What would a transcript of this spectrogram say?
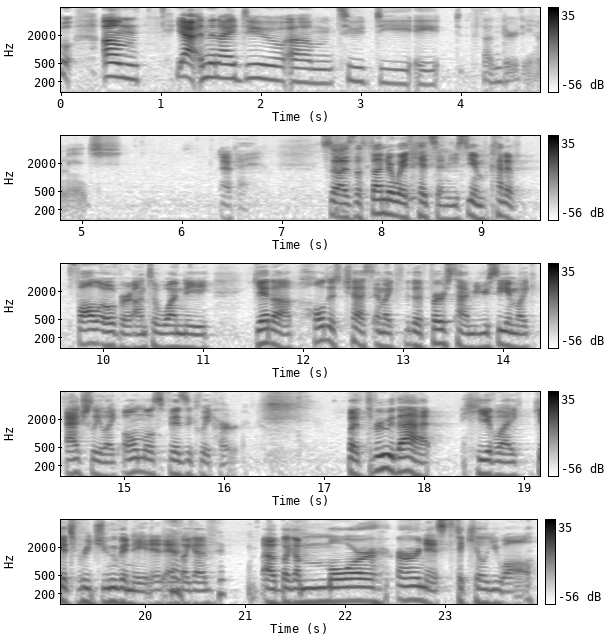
cool. Um, yeah, and then I do um 2d8 thunder damage. Okay. So as the thunder wave hits him, you see him kind of fall over onto one knee, get up, hold his chest, and like for the first time, you see him like actually like almost physically hurt. But through that, he like gets rejuvenated and like a, a like a more earnest to kill you all.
